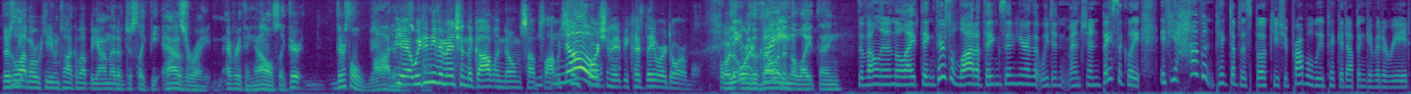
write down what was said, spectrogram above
There's a lot more we could even talk about beyond that of just like the Azerite and everything else. Like there, there's a lot. In Yeah, this we didn't even mention the Goblin Gnome subplot, which No. is unfortunate because they were adorable. or the They or were the Velen and the Light thing. the Velen and the Light thing. There's a lot of things in here that we didn't mention. Basically, if you haven't picked up this book, you should probably pick it up and give it a read.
